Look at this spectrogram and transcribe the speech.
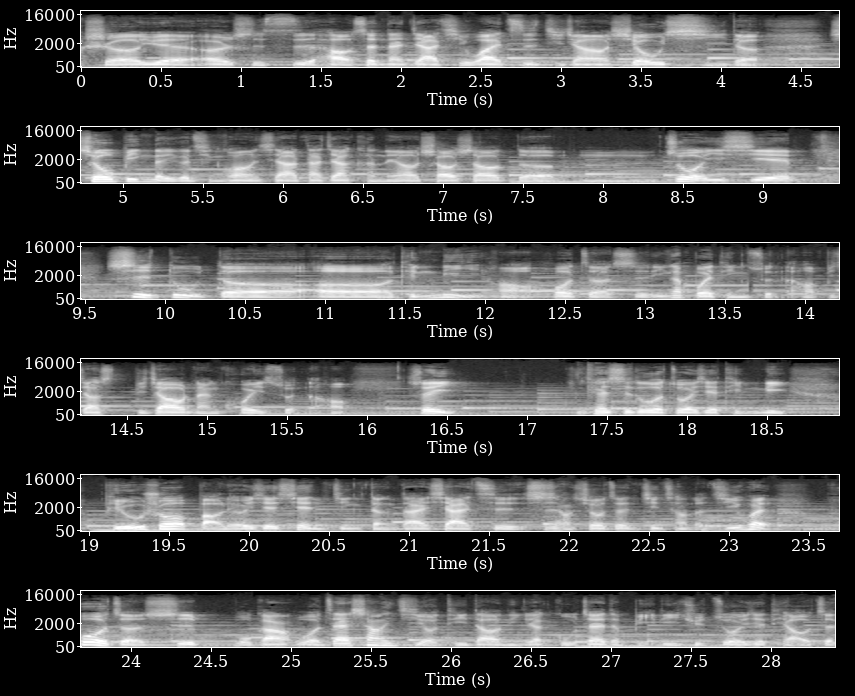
十二月二十四号圣诞假期，外资即将要休息的。休兵的一个情况下，大家可能要稍稍的嗯做一些适度的呃停利哈，或者是应该不会停损的哈，比较比较难亏损的哈，所以你可以适度的做一些停利，比如说保留一些现金，等待下一次市场修正进场的机会，或者是我刚我在上一集有提到，你在股债的比例去做一些调整，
